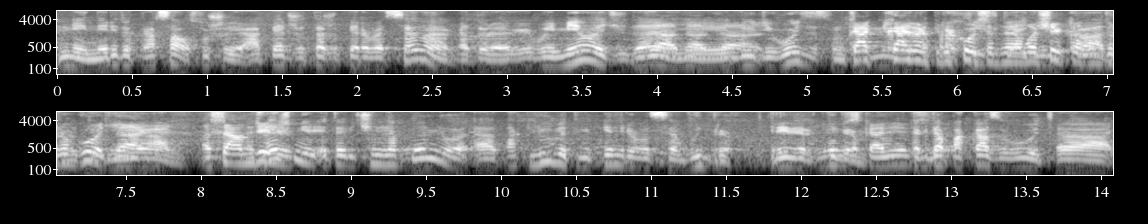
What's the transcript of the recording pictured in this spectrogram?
Не, Нарита красава. Слушай, опять же, та же первая сцена, которая как бы мелочь, Да, да, да, и да. люди возятся. но Как камера переходит с одного человека на другой, да. На самом А деле- Знаешь, мне это чем напомнило, а, так любят выпендриваться в играх, в трейлерах к Ну, играм, когда показывают, а,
